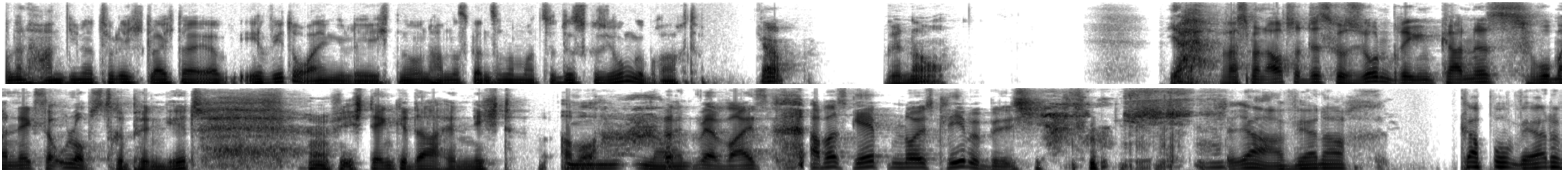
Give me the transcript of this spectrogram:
Und dann haben die natürlich gleich da ihr, ihr Veto eingelegt ne, und haben das Ganze nochmal zur Diskussion gebracht. Ja, genau. Ja, was man auch zur Diskussion bringen kann, ist, wo mein nächster Urlaubstrip hingeht. Ich denke dahin nicht. Aber Mm, nein. wer weiß. Aber es gäbe ein neues Klebebildchen. Ja, wer nach Capo Verde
